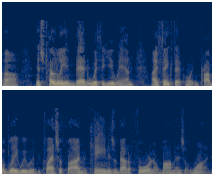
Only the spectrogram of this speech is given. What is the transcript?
uh, is totally in bed with the UN. I think that probably we would classify McCain as about a four and Obama as a one.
